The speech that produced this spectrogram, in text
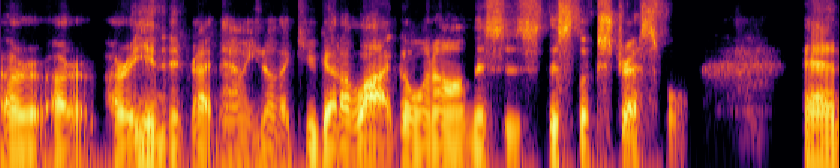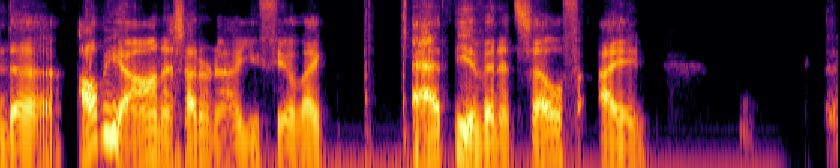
are are are in it right now. You know, like you got a lot going on. This is this looks stressful. And uh, I'll be honest, I don't know how you feel like at the event itself. I uh,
